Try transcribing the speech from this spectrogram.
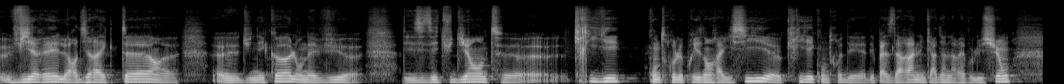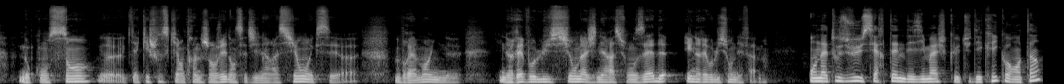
virer leur directeur d'une école, on a vu des étudiantes crier contre le président Raïssi, euh, crier contre des, des les gardiens de la Révolution. Donc on sent euh, qu'il y a quelque chose qui est en train de changer dans cette génération et que c'est euh, vraiment une, une révolution de la génération Z et une révolution des femmes. On a tous vu certaines des images que tu décris, Corentin,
